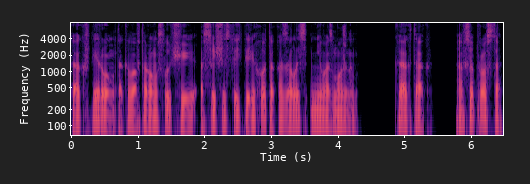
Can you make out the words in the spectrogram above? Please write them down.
Как в первом, так и во втором случае осуществить переход оказалось невозможным. Как так? А все просто.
